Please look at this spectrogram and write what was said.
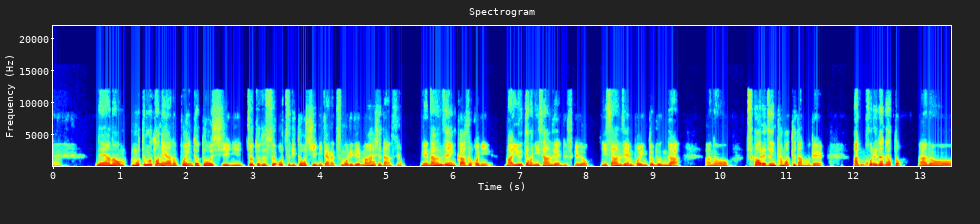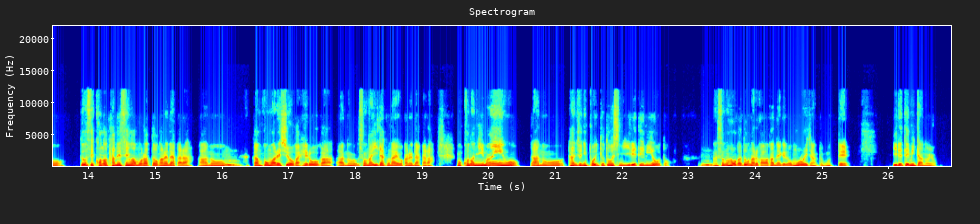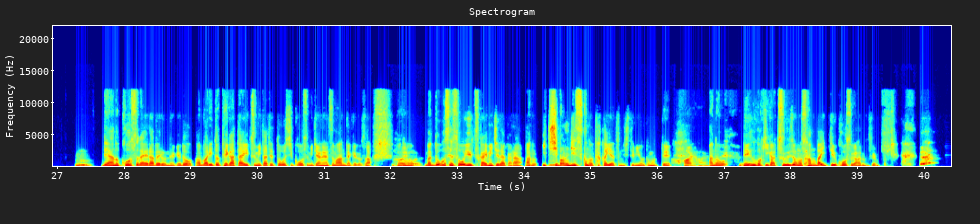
で、あの、もともとね、あの、ポイント投資にちょっとずつお釣り投資みたいなつもりで回してたんですよ。で、何千円かそこに、まあ言うても2、3000円ですけど、2、3000ポイント分が、あの、使われずに溜まってたので、あ、うんこれだなと。あの、どうせこの種銭はもらったお金だから、あの、うん元本割れしようが減ろうが、あの、そんな痛くないお金だから、もうこの2万円を、あの、単純にポイント投資に入れてみようと。うんその方がどうなるかわかんないけど、おもろいじゃんと思って、入れてみたのよ。うん。で、あの、コースが選べるんだけど、あ割と手堅い積み立て投資コースみたいなやつもあるんだけどさ、そはいはいの、まあ、どうせそういう使い道だから、あの、一番リスクの高いやつにしてみようと思って、はいはい。あの、値動きが通常の3倍っていうコースがあるんですよ。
